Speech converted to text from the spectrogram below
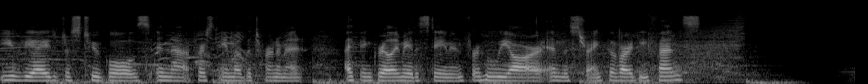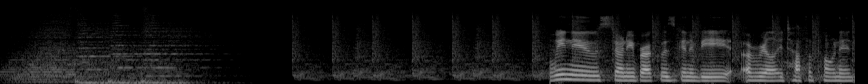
UVA to just two goals in that first game of the tournament, I think really made a statement for who we are and the strength of our defense. We knew Stony Brook was going to be a really tough opponent.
